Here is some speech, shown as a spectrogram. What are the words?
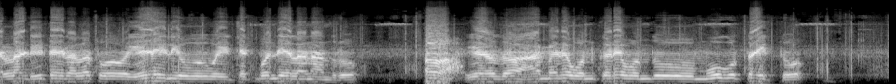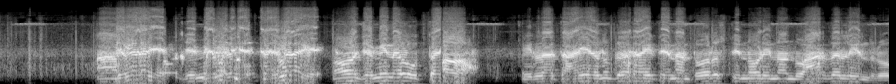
ಎಲ್ಲ ಡೀಟೇಲ್ ಎಲ್ಲ ತೋ ಹೇಳಿ ನೀವು ಚೆಕ್ ಬಂದಿ ಎಲ್ಲ ಅಂದ್ರು. ಹೇಳ್ದು ಆಮೇಲೆ ಒಂದ್ ಕಡೆ ಒಂದು ಮೂಗುತ್ತ ಇತ್ತು. ಜಮೀನಿಗೆ? ಜಮೀನಲ್ಲಿ ಉತ್ತ ಇಲ್ಲ ತಾಯಿ ಅನುಗ್ರಹ ಐತೆ ನಾನು ತೋರಿಸ್ತೀನಿ ನೋಡಿ ಇನ್ನೊಂದು ವಾರದಲ್ಲಿ ಅಂದ್ರು.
